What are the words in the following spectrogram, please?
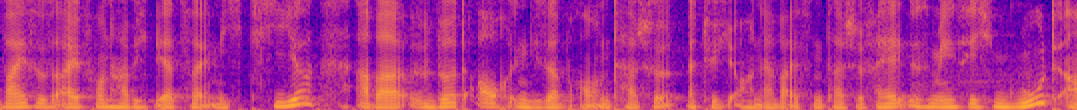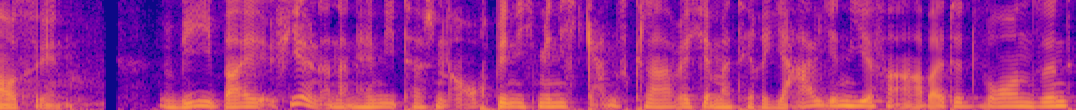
weißes iPhone habe ich derzeit nicht hier, aber wird auch in dieser braunen Tasche, natürlich auch in der weißen Tasche, verhältnismäßig gut aussehen. Wie bei vielen anderen Handytaschen auch bin ich mir nicht ganz klar, welche Materialien hier verarbeitet worden sind.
